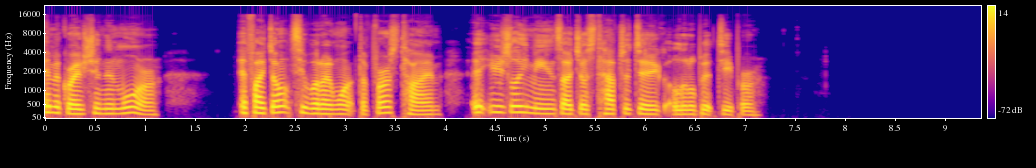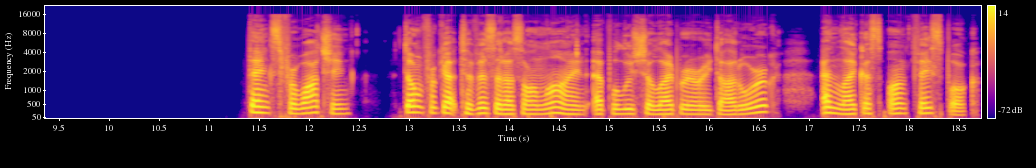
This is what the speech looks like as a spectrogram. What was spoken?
immigration, and more. If I don't see what I want the first time, it usually means I just have to dig a little bit deeper. Thanks for watching. Don't forget to visit us online at volusialibrary.org and like us on Facebook.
